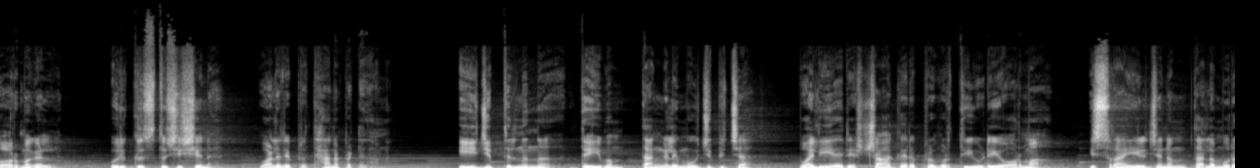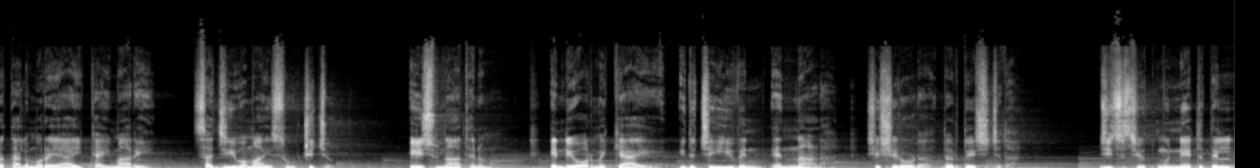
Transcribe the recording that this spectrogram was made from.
ഓർമ്മകൾ ഒരു ക്രിസ്തു ശിഷ്യന് വളരെ പ്രധാനപ്പെട്ടതാണ്. ഈജിപ്തിൽ നിന്ന് ദൈവം തങ്ങളെ മോചിപ്പിച്ച വലിയ രക്ഷാകര പ്രവൃത്തിയുടെ ഓർമ്മ ഇസ്രായേൽ ജനം തലമുറ തലമുറയായി കൈമാറി സജീവമായി സൂക്ഷിച്ചു. യേശുനാഥനും എന്റെ ഓർമ്മയ്ക്കായി ഇത് ചെയ്യുവിൻ എന്നാണ് ശിഷ്യരോട് നിർദ്ദേശിച്ചത്. ജീസസ് യൂത്ത് മുന്നേറ്റത്തിൽ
